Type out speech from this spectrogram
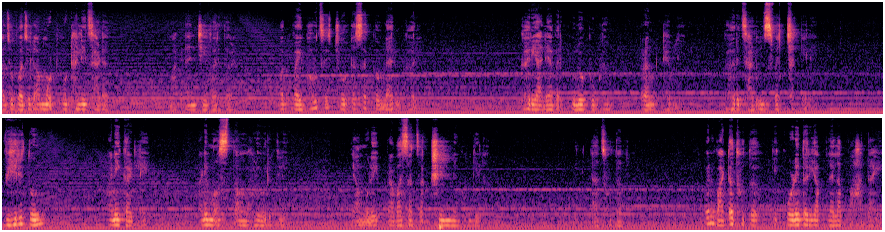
आजूबाजूला मोठमोठाली झाडं माकडांची वर्दळ मग वैभवचे छोटंसं कवलारू घर. घरी आल्यावर कुलूप उघडून रंग ठेवले. घर झाडून स्वच्छ केले. विहिरीतून पाणी काढले आणि मस्त आंघोळ उरकली. त्यामुळे प्रवासाचा क्षीण निघून गेला. एकटाच होता तो. पण वाटत होतं की कोणीतरी आपल्याला पाहत आहे.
